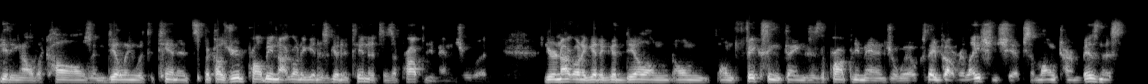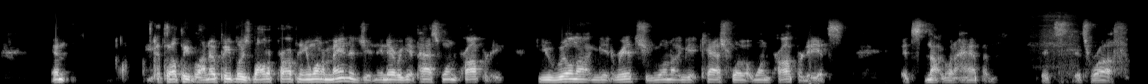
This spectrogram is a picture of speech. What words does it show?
getting all the calls and dealing with the tenants because you're probably not going to get as good a tenants as a property manager would. You're not going to get a good deal on on on fixing things as the property manager will because they've got relationships and long term business. And I tell people, I know people who's bought a property and want to manage it and they never get past one property. You will not get rich. You will not get cash flow at one property. It's it's not going to happen. It's it's rough.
